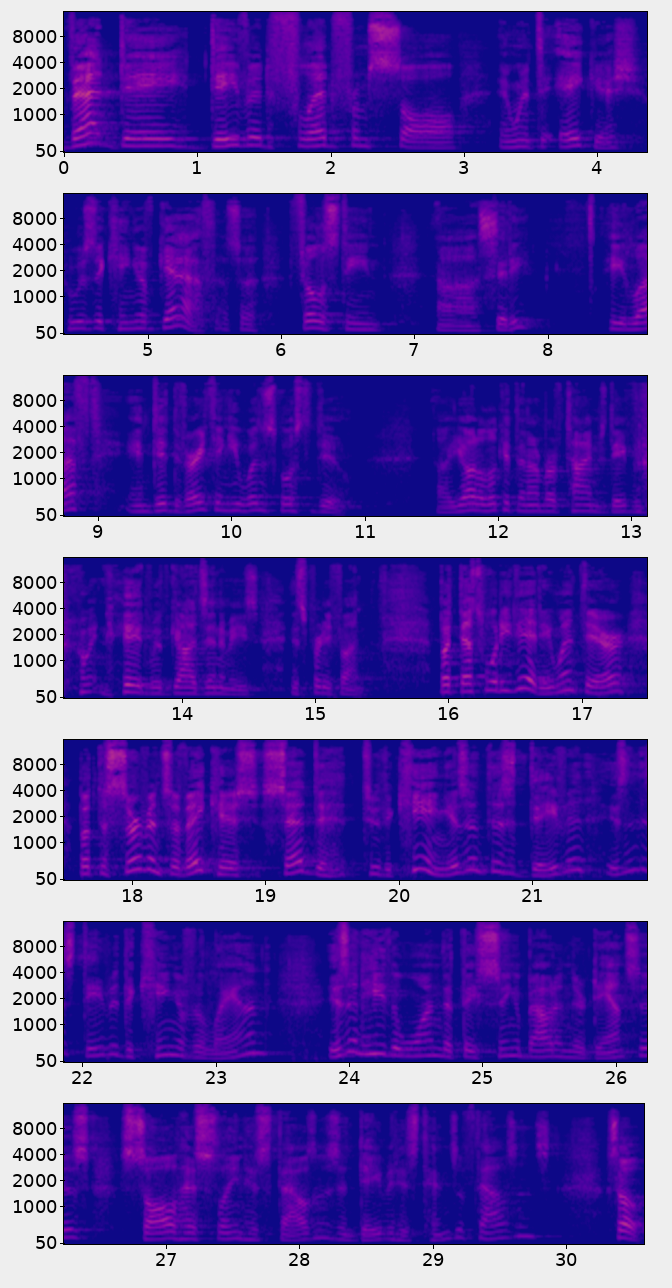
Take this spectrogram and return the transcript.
that day David fled from Saul and went to Achish, who was the king of Gath. That's a Philistine uh, city. He left and did the very thing he wasn't supposed to do. Uh, you ought to look at the number of times David went and hid with God's enemies. It's pretty fun. But that's what he did. He went there. But the servants of Achish said to, to the king, Isn't this David? Isn't this David the king of the land? Isn't he the one that they sing about in their dances? Saul has slain his thousands and David his tens of thousands. So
